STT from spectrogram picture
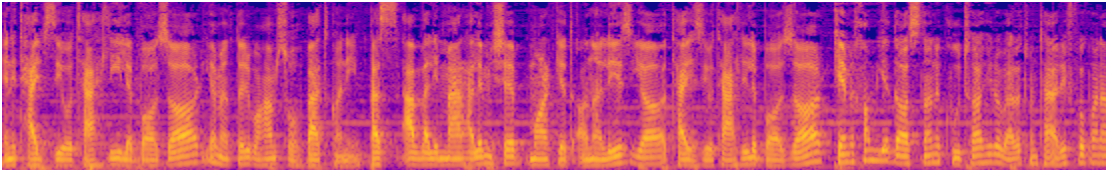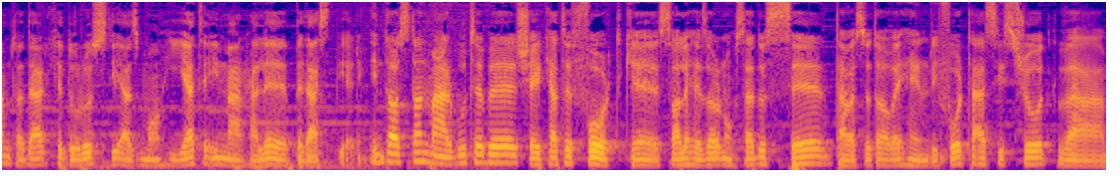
یعنی تجزیه و تحلیل بازار یه مقداری با هم صحبت کنیم. پس اولین مرحله میشه مارکت آنالیز یا تجزیه و تحلیل بازار که می‌خوام یه داستان کوتاهی رو براتون تعریف بکنم تا درک درستی از ماهیت این مرحله به دست بیاریم. این داستان مربوط به شرکت فورد که سال 1903 توسط آقای هنری فورد تأسیس شد و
